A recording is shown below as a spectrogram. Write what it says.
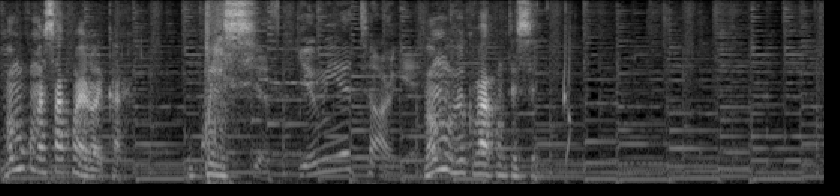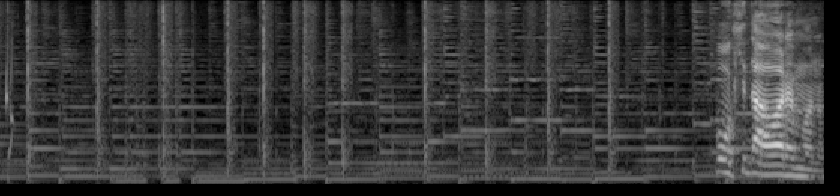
Vamos começar com o herói, cara. O Quincy. Vamos ver o que vai acontecer. Pô, que da hora, mano.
